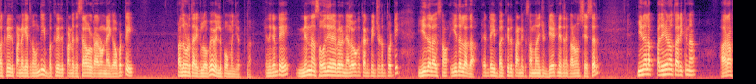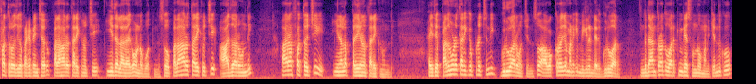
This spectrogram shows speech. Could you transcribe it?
బక్రీద్ పండగ అయితే ఉంది. ఈ బక్రీద్ పండగ సెలవులు రానున్నాయి కాబట్టి పదమూడు తారీఖు లోపే వెళ్ళిపోమని చెప్తున్నారు. ఎందుకంటే నిన్న సౌదీ అరేబియాలో నిలవక కనిపించడంతో ఈద్ అల్ ఈద్ అదా అంటే ఈ బక్రీద్ పండుగకి సంబంధించిన డేట్ని ఇతనికి అనౌన్స్ చేశారు. ఈ నెల పదిహేనో తారీఖున అరాఫత్ రోజుగా ప్రకటించారు. పదహారో తారీఖున వచ్చి ఈద్ ఉండబోతుంది. సో పదహారో తారీఖు వచ్చి ఆదివారం ఉంది. అరాఫత్ వచ్చి ఈ నెల పదిహేనో తారీఖున ఉంది. అయితే పదమూడో తారీఖు ఎప్పుడు వచ్చింది? గురువారం వచ్చింది. సో ఆ ఒక్కరోజే మనకి మిగిలిండేది గురువారం. ఇంకా దాని తర్వాత వర్కింగ్ డేస్ ఉండవు మనకి. ఎందుకు?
